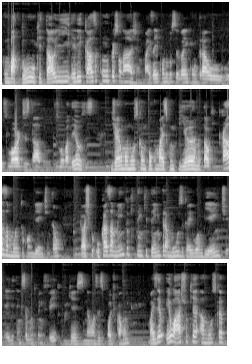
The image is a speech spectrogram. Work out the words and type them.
com batuque e tal, e ele casa com o personagem. Mas aí quando você vai encontrar o, os lords da, do, dos louva-deuses, já é uma música um pouco mais com piano e tal, que casa muito com o ambiente. Então, eu acho que o casamento que tem que ter entre a música e o ambiente, ele tem que ser muito bem feito, porque senão às vezes pode ficar ruim. Mas eu, eu acho que a música,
